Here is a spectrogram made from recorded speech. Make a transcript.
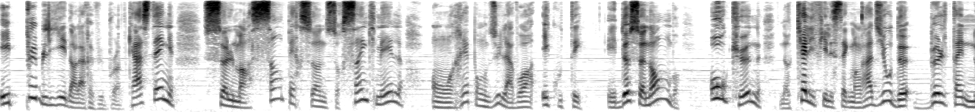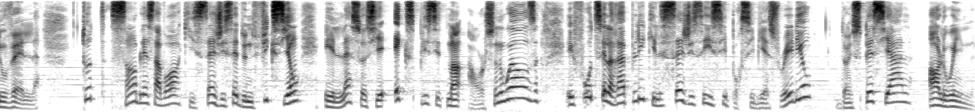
et publiée dans la revue Broadcasting, seulement 100 personnes sur 5000 ont répondu l'avoir écouté. Et de ce nombre, aucune n'a qualifié le segment radio de bulletin de nouvelles. Toutes semblaient savoir qu'il s'agissait d'une fiction et l'associaient explicitement à Orson Welles, et faut-il rappeler qu'il s'agissait ici pour CBS Radio d'un spécial Halloween.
